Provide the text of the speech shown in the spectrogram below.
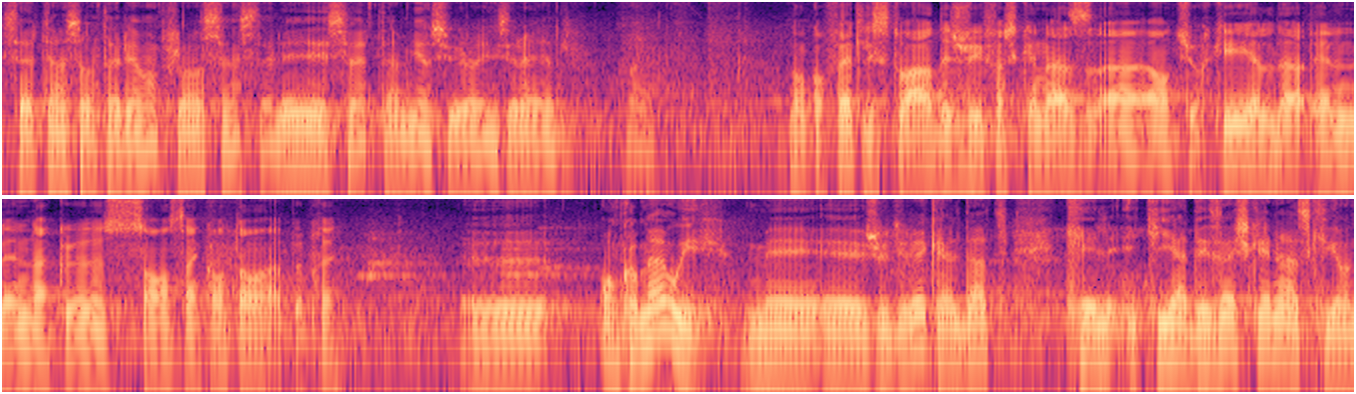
Certains sont allés en France s'installer et certains, bien sûr, en Israël. Voilà. Donc en fait, l'histoire des Juifs ashkénazes euh, en Turquie, elle, elle, n'a que 150 ans à peu près. Euh, en commun, oui, mais euh, je dirais qu'elle date qu'il y a des Ashkénazes qui ont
